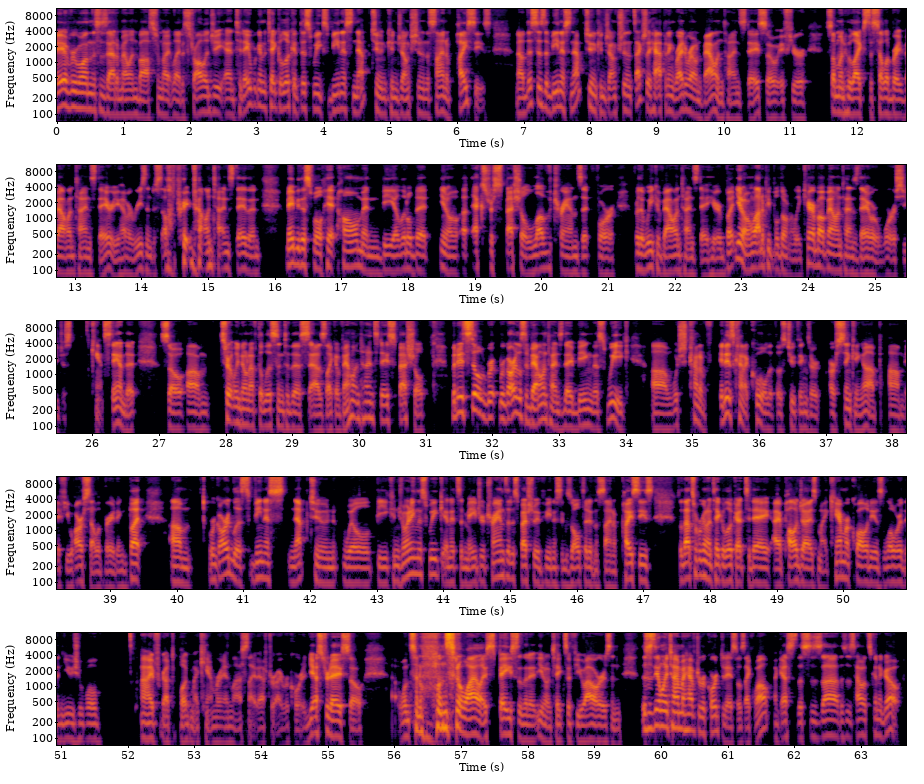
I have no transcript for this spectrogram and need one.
Hey everyone, this is Adam Elenbaas from Nightlight Astrology, and today we're going to take a look at this week's Venus Neptune conjunction in the sign of Pisces. Now, this is a Venus Neptune conjunction that's actually happening right around Valentine's Day. So, if you're someone who likes to celebrate Valentine's Day or you have a reason to celebrate Valentine's Day, then maybe this will hit home and be a little bit, you know, extra special love transit for for the week of Valentine's Day here. But, you know, a lot of people don't really care about Valentine's Day, or worse, you just can't stand it. So um, certainly don't have to listen to this as like a Valentine's Day special. But it's still, regardless of Valentine's Day being this week, uh, which kind of it is kind of cool that those two things are are syncing up um, if you are celebrating. But um, regardless, Venus Neptune will be conjoining this week, and it's a major transit, especially with Venus exalted in the sign of Pisces. So that's what we're going to take a look at today. I apologize, my camera quality is lower than usual. I forgot to plug my camera in last night after I recorded yesterday. So uh, once in a, once in a while I space and then it you know takes a few hours and this is the only time I have to record today. So I was like, well, I guess this is uh this is how it's going to go.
